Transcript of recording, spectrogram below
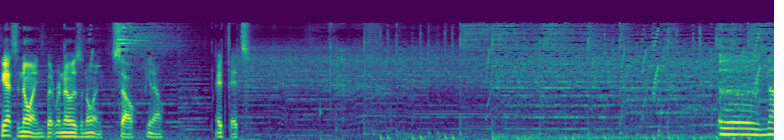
Yeah, it's annoying, but Renault is annoying, so, you know, it fits. Uh, no.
